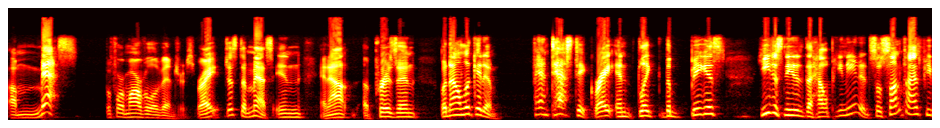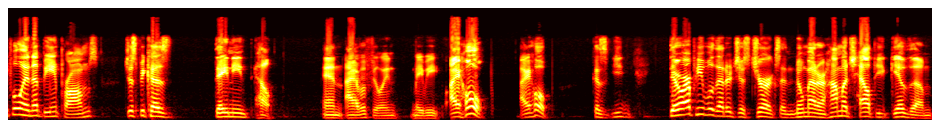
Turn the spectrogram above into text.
a mess before Marvel Avengers, right? Just a mess in and out of prison. But now look at him. Fantastic, right? And like the biggest, he just needed the help he needed. So sometimes people end up being problems just because they need help. And I have a feeling maybe, I hope, I hope, because there are people that are just jerks, and no matter how much help you give them,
